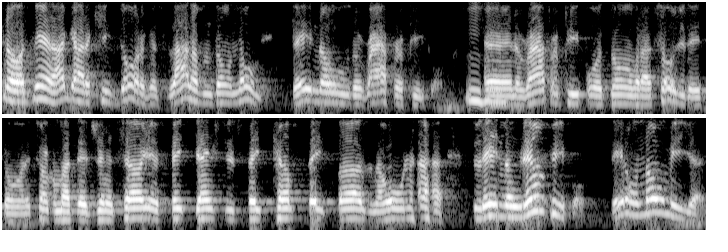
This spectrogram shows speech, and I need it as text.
you know, again, I got to keep doing it because a lot of them don't know me. They know the rapper people. And the rapper people are doing what I told you they're doing. They're talking about their genitalia, fake gangsters, fake pimps, fake thugs, and the whole nine. So they know them people. They don't know me yet.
